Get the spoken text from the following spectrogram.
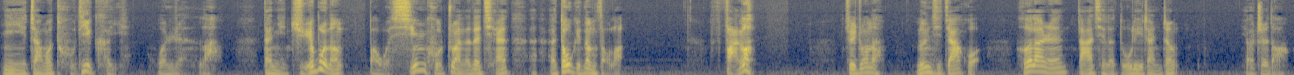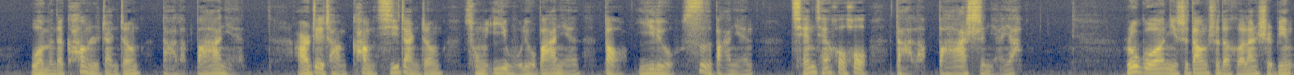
你占我土地可以，我忍了，但你绝不能把我辛苦赚来的钱都给弄走了。反了，最终呢，抡起家伙，荷兰人打起了独立战争。要知道，我们的抗日战争打了八年，而这场抗西战争从一五六八年到一六四八年，前前后后打了八十年呀。如果你是当时的荷兰士兵，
